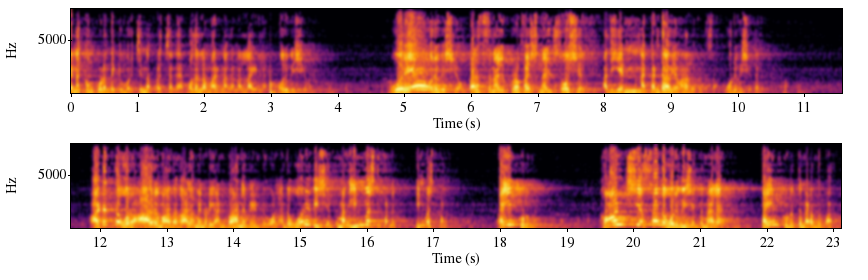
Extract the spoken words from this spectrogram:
எனக்கும் குழந்தைக்கும் ஒரு சின்ன பிரச்சனை. முதல்ல மாதிரி நாங்கள் நல்லா இல்லை. ஒரு விஷயம். ஒரே ஒரு விஷயம். பர்சனல் ப்ரொஃபஷனல் சோஷியல் அது என்ன கன்றாவிய வேணாலும் இருக்கட்டும் சார். ஒரு விஷயத்தில் அடுத்த ஒரு ஆறு மாத காலம் என்னுடைய அன்பான வேண்டுகோள் அந்த ஒரு விஷயத்து மேல இன்வெஸ்ட் பண்ணுங்க. இன்வெஸ்ட் பண்ணுங்க. டைம் கொடுங்க. கான்சியஸா அந்த ஒரு விஷயத்து மேல டைம் கொடுத்து நடந்து பாருங்க.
